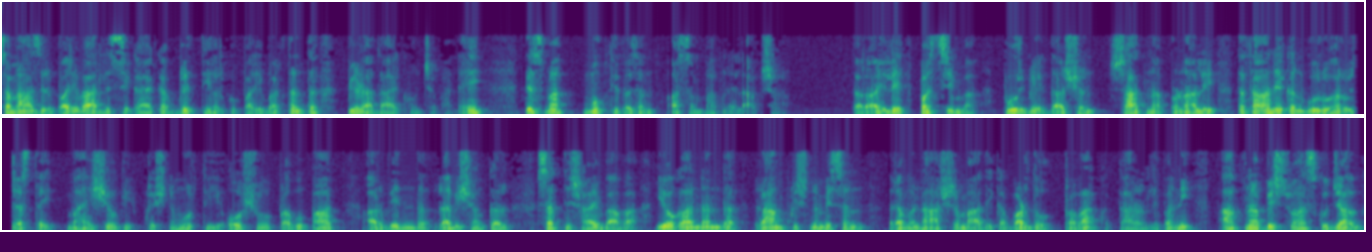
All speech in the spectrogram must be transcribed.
समाज र परिवारले सिकाएका वृत्तिहरूको परिवर्तन त पीड़ादायक हुन्छ भने त्यसमा मुक्ति त झन असम्भव नै लाग्छ। तर अहिले पश्चिममा पूर्वीय दर्शन साधना प्रणाली तथा अनेकन गुरूहरू जस्तै महेशयोगी कृष्णमूर्ति ओशो प्रभुपाद अरविन्द रविशंकर सत्य बाबा योगानन्द रामकृष्ण मिशन रमन आश्रम आदिका बढ्दो प्रभावका कारणले पनि आफ्ना विश्वासको जग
